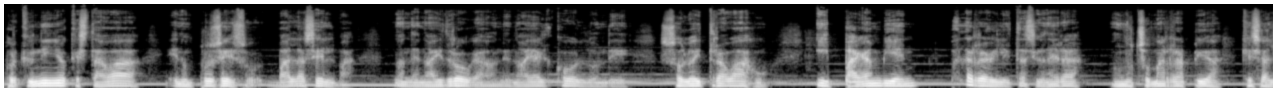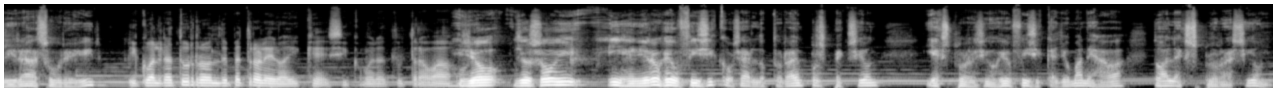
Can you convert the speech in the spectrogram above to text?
porque un niño que estaba en un proceso va a la selva, donde no hay droga, donde no hay alcohol, donde solo hay trabajo y pagan bien, pues la rehabilitación era mucho más rápida que salir a sobrevivir. ¿Y cuál era tu rol de petrolero ahí? ¿Qué, sí, ¿Cómo era tu trabajo? Yo, yo soy ingeniero geofísico, o sea, el doctorado en prospección y exploración geofísica. Yo manejaba toda la exploración.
